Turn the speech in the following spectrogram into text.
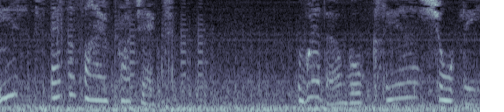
Please specify a project. Weather will clear shortly.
